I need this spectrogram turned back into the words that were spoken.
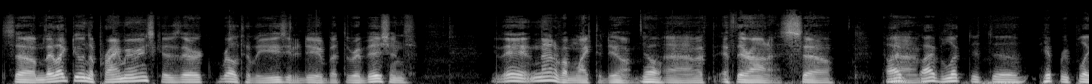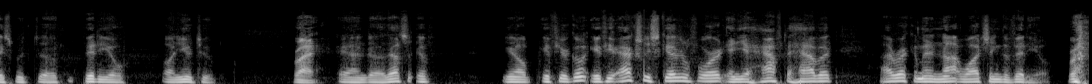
so they like doing the primaries because they're relatively easy to do, but the revisions, they none of them like to do them. No. um, if if they're honest. So I've um, I've looked at the hip replacement uh, video on YouTube. Right, and uh, that's if you know if you're going if you actually schedule for it and you have to have it i recommend not watching the video right,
